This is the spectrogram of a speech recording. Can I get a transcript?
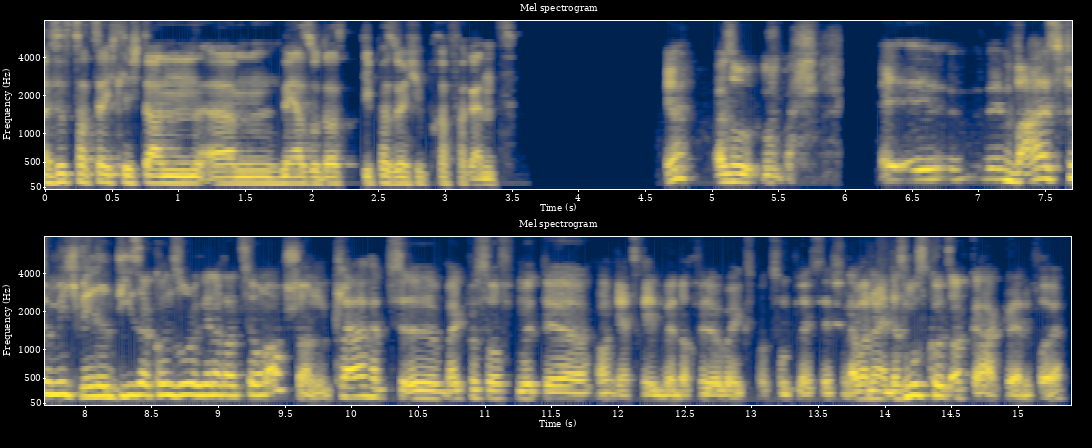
Es ist tatsächlich dann ähm, mehr so dass die persönliche Präferenz. Ja, also war es für mich während dieser Konsolengeneration auch schon. Klar hat äh, Microsoft mit der, und jetzt reden wir doch wieder über Xbox und PlayStation, aber nein, das muss kurz abgehakt werden vorher.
